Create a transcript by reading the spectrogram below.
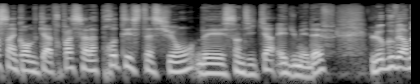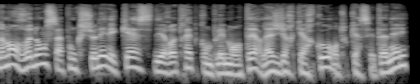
6h54 face à la protestation des syndicats et du MEDEF. Le gouvernement renonce à ponctionner les caisses des retraites complémentaires, l'Agir Carco, en tout cas cette année.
